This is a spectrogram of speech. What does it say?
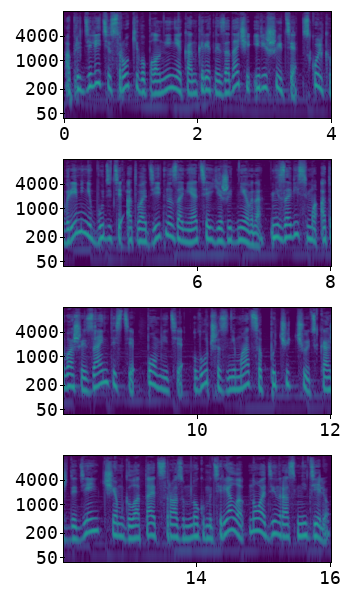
Определите сроки выполнения конкретной задачи и решите, сколько времени будете отводить на занятия ежедневно. Независимо от вашей занятости, помните, лучше заниматься по чуть-чуть каждый день, чем глотать сразу много материала, но один раз в неделю.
